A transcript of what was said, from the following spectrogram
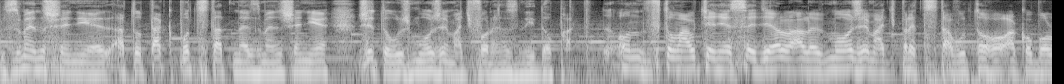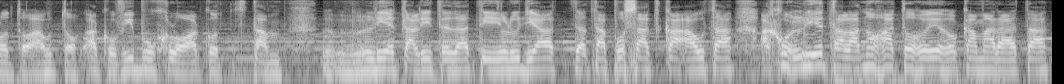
zmenšenie a to tak podstatné zmenšenie, že to už môže mať forenzný dopad. On v tom aute nesedel, ale môže mať predstavu toho, ako bolo to auto, ako vybuchlo, ako tam e, lietali teda tí ľudia, tá, tá posádka auta, ako lietala noha toho jeho kamaráta.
